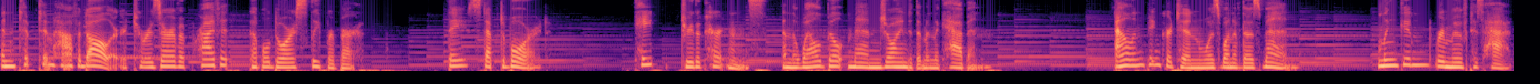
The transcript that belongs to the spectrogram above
and tipped him half a dollar to reserve a private double door sleeper berth. They stepped aboard. Kate drew the curtains, and the well built men joined them in the cabin. Allan Pinkerton was one of those men. Lincoln removed his hat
